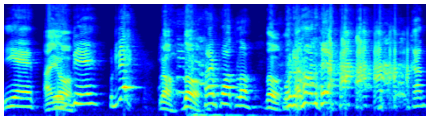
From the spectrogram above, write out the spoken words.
Iya. Ayo. Udah, udah deh. Loh, tuh, Repot loh. tuh. Udah kan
